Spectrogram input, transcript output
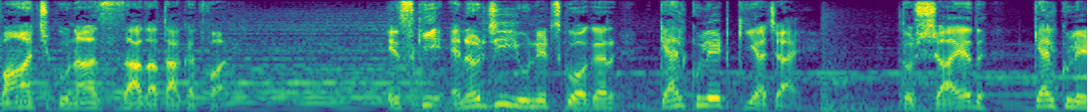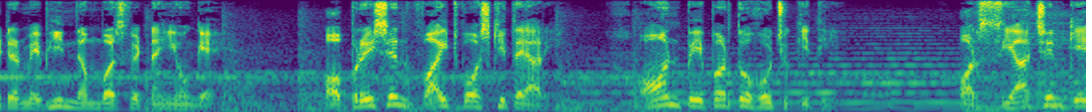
पाँच गुना ज़्यादा ताकतवर। इसकी एनर्जी यूनिट्स को अगर कैलकुलेट किया जाए तो शायद कैलकुलेटर में भी नंबर्स फिट नहीं होंगे। ऑपरेशन व्हाइट वॉश की तैयारी ऑन पेपर तो हो चुकी थी। और सियाचिन के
